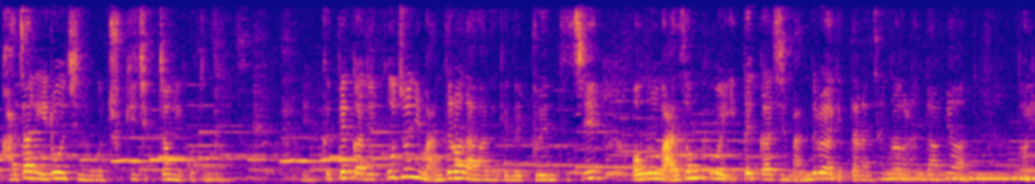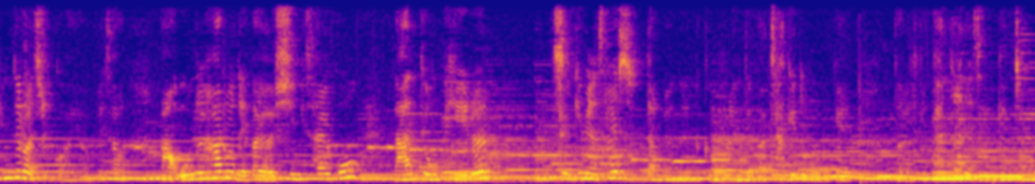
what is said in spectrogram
가장 이루어지는 건 죽기 직전이거든요. 예, 그때까지 꾸준히 만들어 나가는 게 내 브랜드지 어느 완성품을 이때까지 만들어야겠다는 생각을 한다면 더 힘들어질 거예요. 그래서 아 오늘 하루 내가 열심히 살고 나한테 온 기회를 즐기면서 할수 있다면 그 브랜드가 자기도 모르게 더 이렇게 탄탄해지겠죠.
